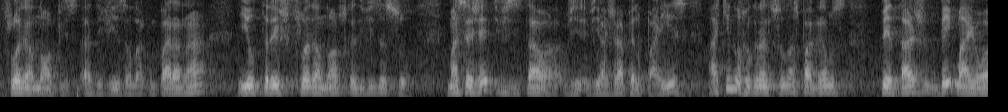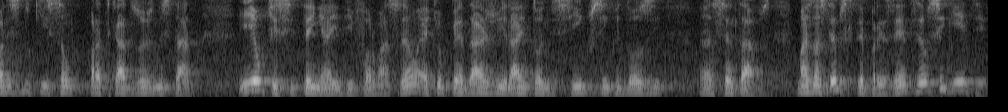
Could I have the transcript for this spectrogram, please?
Florianópolis, a divisa lá com o Paraná, e o trecho Florianópolis com a divisa sul. Mas se a gente visitar, viajar pelo país, aqui no Rio Grande do Sul nós pagamos pedágio bem maiores do que são praticados hoje no Estado. E o que se tem aí de informação é que o pedágio irá em torno de 5, 5,12 uh, centavos. Mas nós temos que ter presentes é o seguinte,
